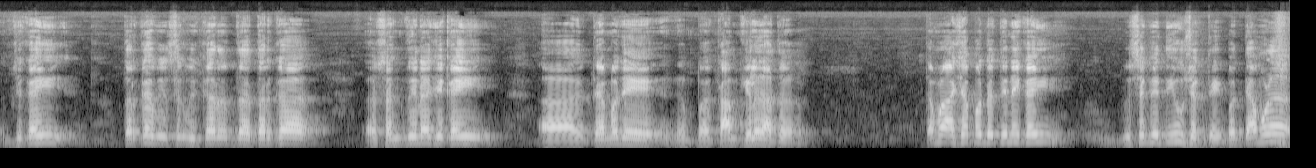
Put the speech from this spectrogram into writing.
जे काही तर्क विस विकर तर्क संगतीनं जे काही त्यामध्ये प- काम केलं जातं त्यामुळे अशा पद्धतीने काही विसंगती येऊ शकते. पण त्यामुळं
